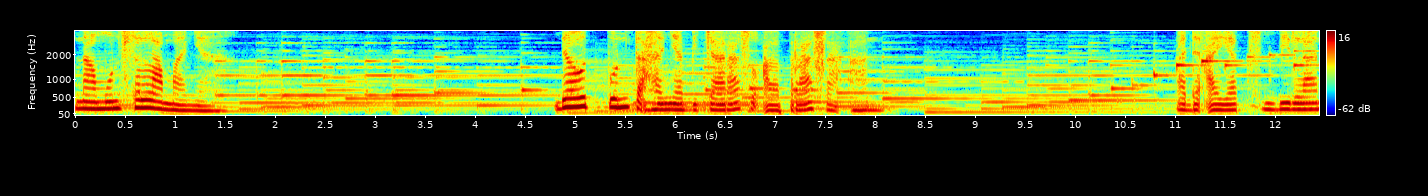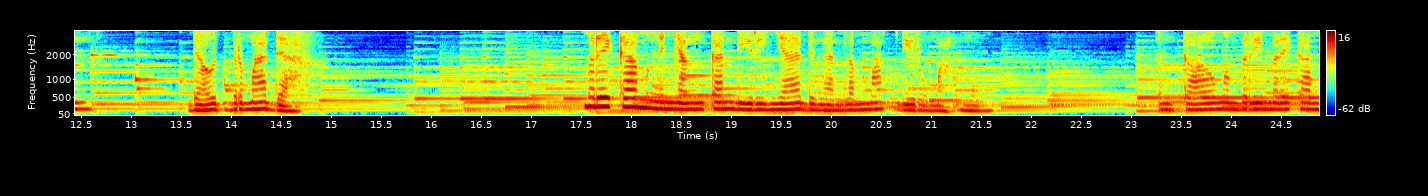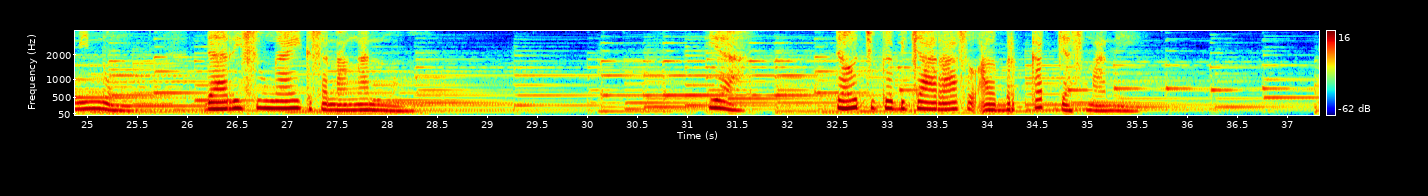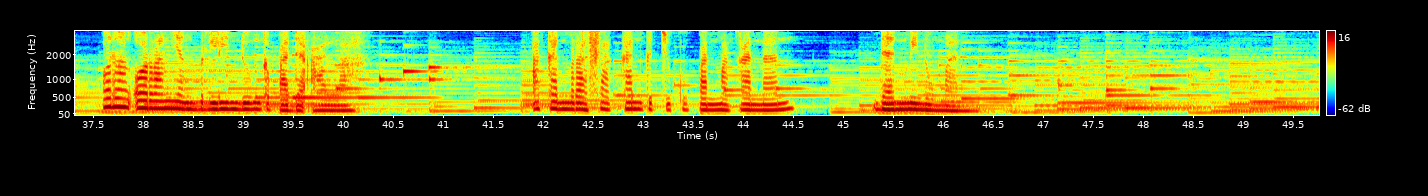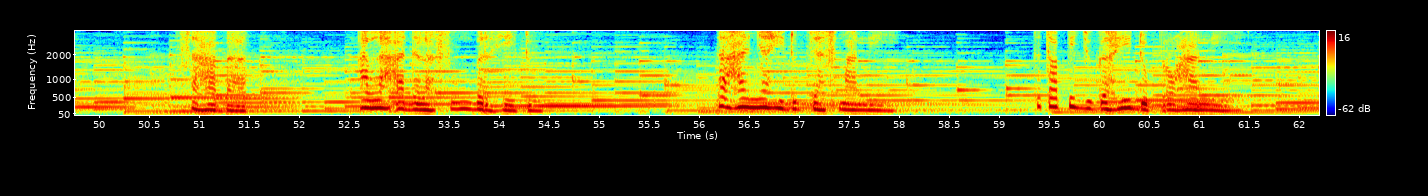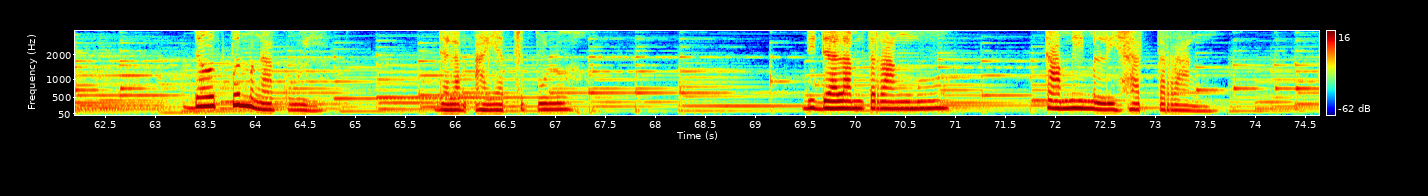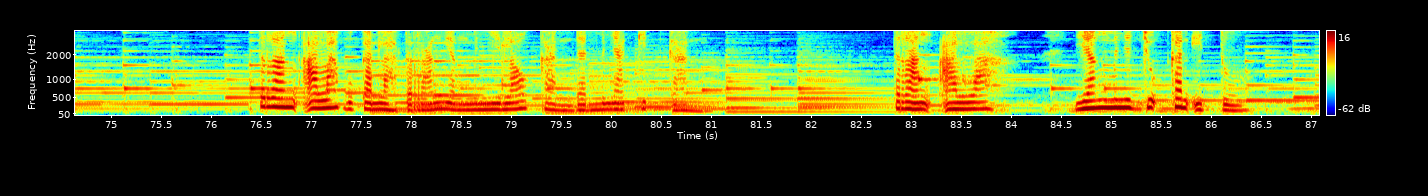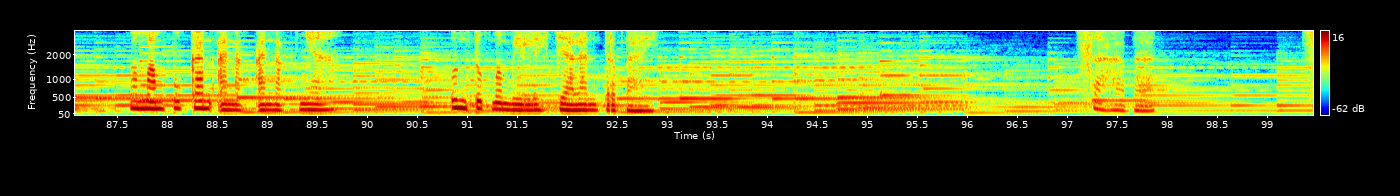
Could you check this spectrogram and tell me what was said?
namun selamanya. Daud pun tak hanya bicara soal perasaan. Pada ayat 9, Daud bermadah. Mereka mengenyangkan dirinya dengan lemak di rumahmu. Engkau memberi mereka minum dari sungai kesenanganmu. Ya, Daud juga bicara soal berkat jasmani. Orang-orang yang berlindung kepada Allah akan merasakan kecukupan makanan dan minuman. Sahabat, Allah adalah sumber hidup. Tak hanya hidup jasmani, tetapi juga hidup rohani. Daud pun mengakui dalam ayat 10 Di dalam terangmu kami melihat terang Terang Allah bukanlah terang yang menyilaukan dan menyakitkan Terang Allah yang menyejukkan itu memampukan anak-anaknya untuk memilih jalan terbaik.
